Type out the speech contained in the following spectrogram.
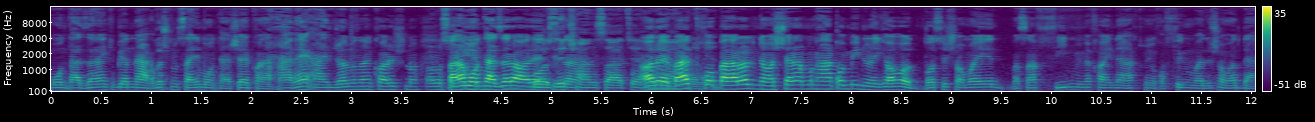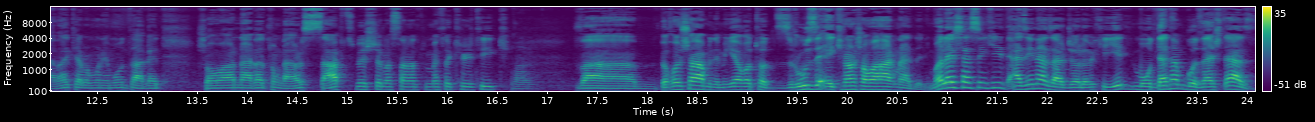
منتظرن که بیان نقدشون سری منتشر کنن. همه انجام بدن کارشون رو. فقط منتظر آره چند ساعته آره بعد خب به هر ناشرمون حقو می‌دونه که آقا واسه شما مثلا فیلمی می‌خواین نقد کنین. خب فیلم اومده شما دعوت کرد به منتقد. شما نقدتون قرار ثبت بشه مثلا تو Metacritic. آره. و به خودش حق میده. میگه آقا تا روز اکران شما حق نداری مال احساس که از این نظر جالبه که یه مدت هم گذشته از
